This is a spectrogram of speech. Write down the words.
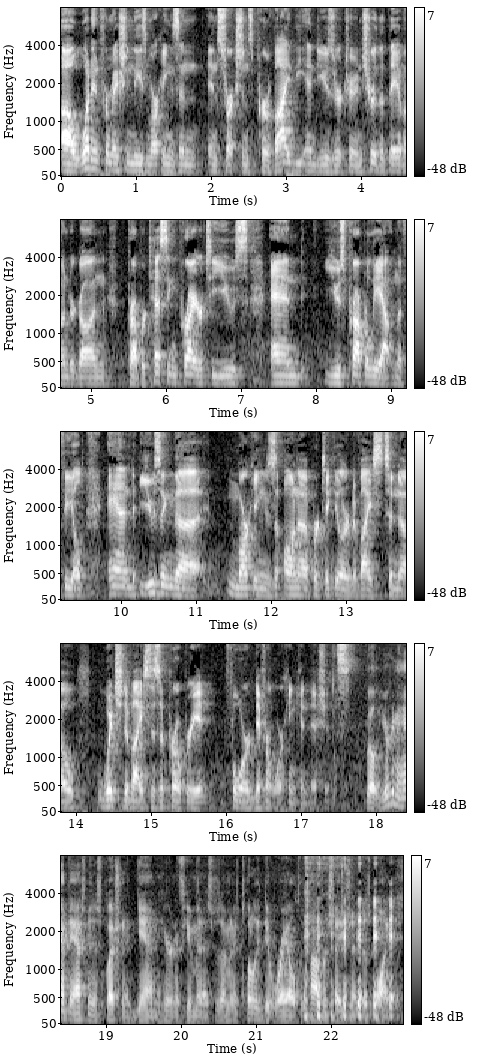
uh, what information these markings and instructions provide the end user to ensure that they have undergone proper testing prior to use and used properly out in the field, and using the markings on a particular device to know which device is appropriate for different working conditions. Well, you're going to have to ask me this question again here in a few minutes because I'm going to totally derail the conversation at this point.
